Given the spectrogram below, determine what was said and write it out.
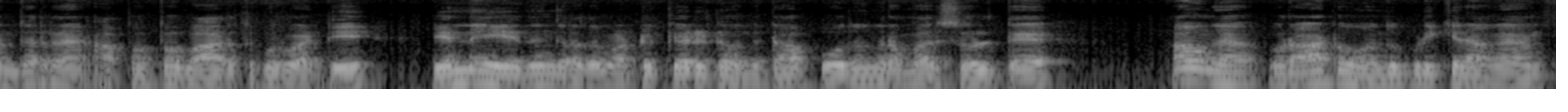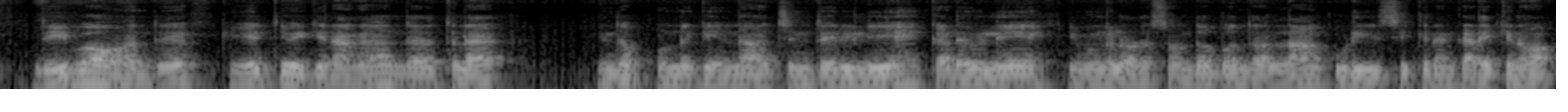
வந்துடுறேன். அப்பப்போ வாரத்துக்கு ஒரு வாட்டி என்ன ஏதுங்கிறத மட்டும் கேட்டுட்டு வந்துட்டா போதுங்கிற மாதிரி சொல்லிட்டு அவங்க ஒரு ஆட்டோ வந்து பிடிக்கிறாங்க. தீபாவை வந்து ஏற்றி வைக்கிறாங்க. அந்த இடத்துல இந்த பொண்ணுக்கு என்ன ஆச்சுன்னு தெரியலையே. கடவுளே இவங்களோட சொந்த பந்தம்லாம் கூடி சீக்கிரம் கிடைக்கணும்.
